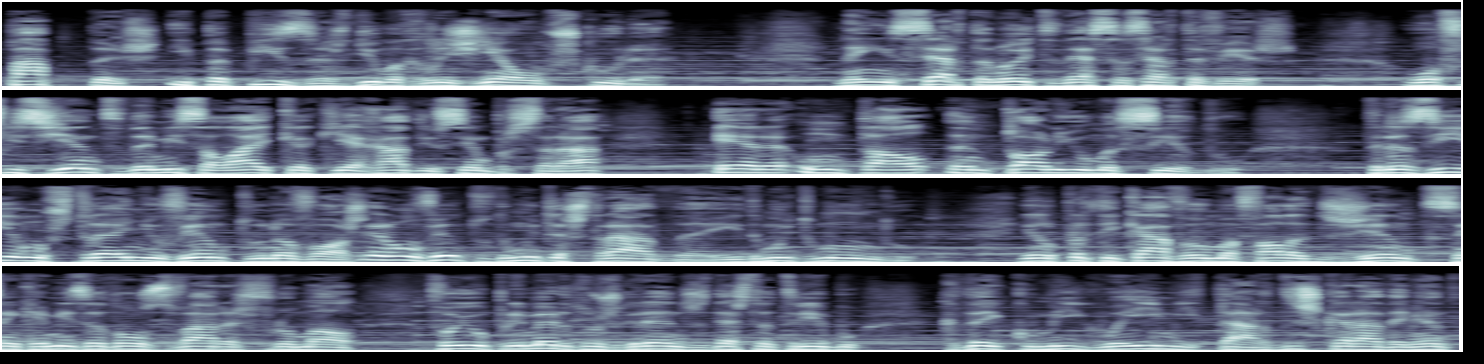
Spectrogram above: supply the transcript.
papas e papisas de uma religião obscura. Na incerta noite dessa certa vez, o oficiante da missa laica que a rádio sempre será era um tal António Macedo, trazia um estranho vento na voz. Era um vento de muita estrada e de muito mundo. Ele praticava uma fala de gente sem camisa de onze varas formal. Foi o primeiro dos grandes desta tribo que dei comigo a imitar descaradamente,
